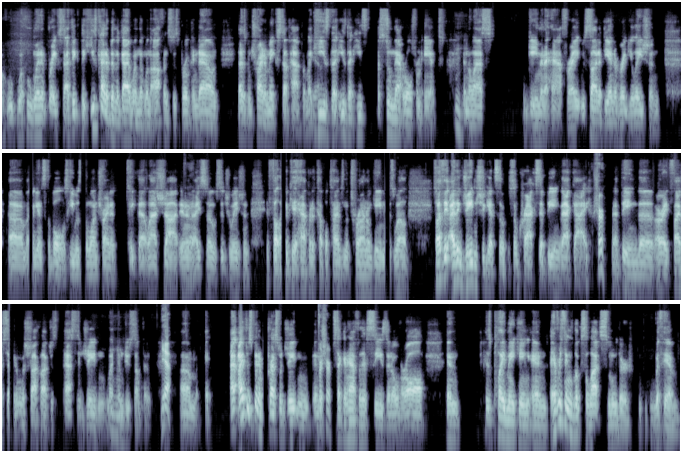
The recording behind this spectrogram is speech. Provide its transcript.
who who when it breaks. I think that he's kind of been the guy when the when the offense is broken down that has been trying to make stuff happen. Like Yeah. he's the he's that he's assumed that role from Ant Mhm. in the last game and a half. Right, we saw it at the end of regulation um, against the Bulls. He was the one trying to take that last shot in an ISO situation. It felt like it happened a couple times in the Toronto game as well. So I think I think Jaden should get some some cracks at being that guy, Sure. at being the all right five second with shot clock, just pass to Jaden, let Mhm. him do something. Yeah. Um, I, I've just been impressed with Jaden in For the sure. second half of this season overall, and his playmaking and everything looks a lot smoother with him.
